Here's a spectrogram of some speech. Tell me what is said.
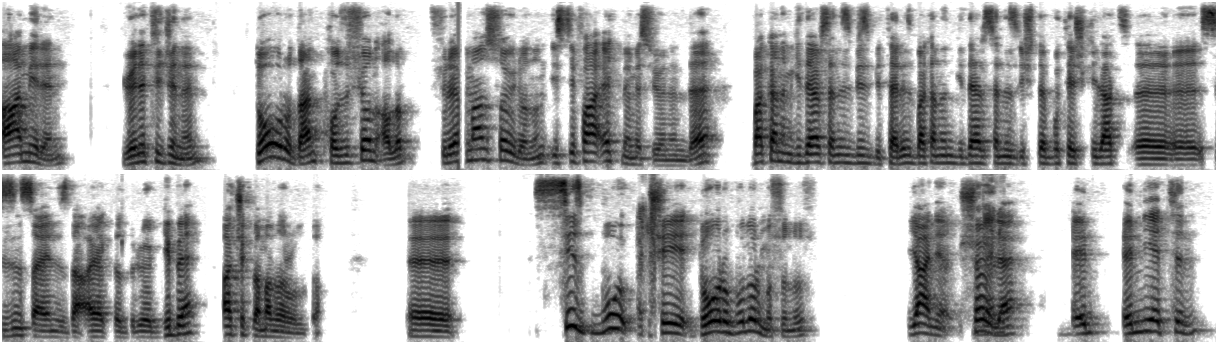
amirin, yöneticinin doğrudan pozisyon alıp Süleyman Soylu'nun istifa etmemesi yönünde bakanım giderseniz biz biteriz, bakanım giderseniz işte bu teşkilat e, sizin sayenizde ayakta duruyor gibi açıklamalar oldu. E, siz bu şeyi doğru bulur musunuz? Yani şöyle, em- emniyetin,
